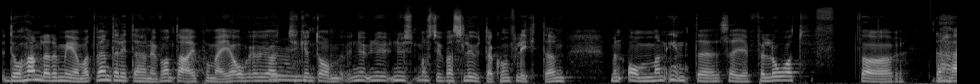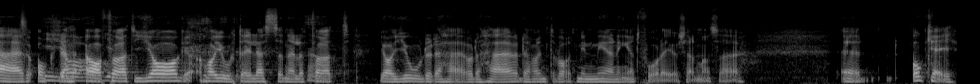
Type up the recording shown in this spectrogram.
Då handlar det mer om att, vänta lite här nu, var inte arg på mig. Jag, jag mm. tycker inte om, nu, nu, nu måste vi bara sluta konflikten. Men om man inte säger förlåt för det här och det här, ja, för att jag har gjort dig ledsen eller för att jag gjorde det här och det här. Det har inte varit min mening att få dig att känna så här. Eh, Okej, okay.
